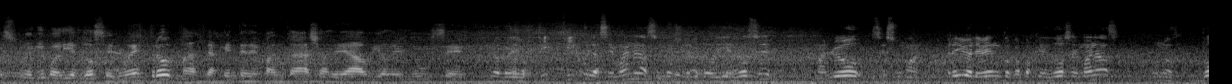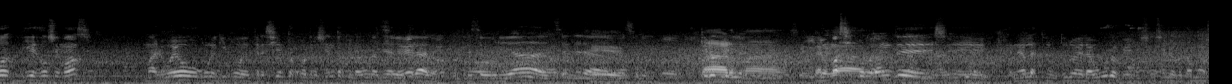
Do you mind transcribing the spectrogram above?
Es un equipo de 10, 12 nuestro, más la gente de pantallas, de audio, de luces. No, pero digo, fi- fijo en la semana somos un equipo de 10, 12, más luego se suman, previo al evento, capaz que dos semanas, unos do- 10, 12 más, más luego un equipo de 300, 400 que labura el día Sí, del evento. claro, ¿no? entre seguridad, etcétera, Sí. que Y lo más importante es eh, generar la estructura de laburo, que nosotros es lo que estamos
